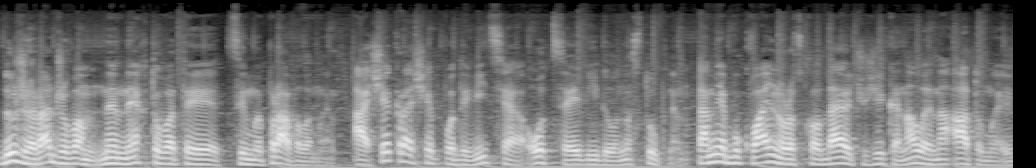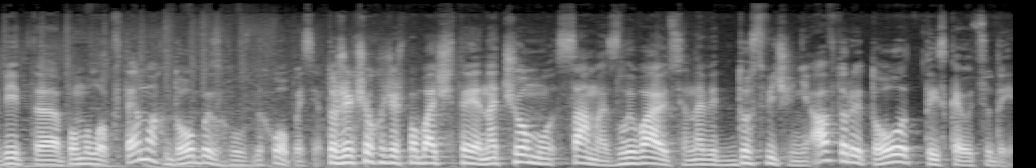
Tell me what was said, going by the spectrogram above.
Дуже раджу вам не нехтувати цими правилами. А ще краще подивіться оце відео наступним. Там я буквально розкладаю чужі канали на атоми від е, помилок в темах до безглуздих описів. Тож, якщо хочеш побачити на чому саме зливаються навіть досвідчені автори, то тискай от сюди.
